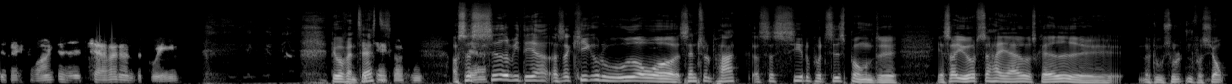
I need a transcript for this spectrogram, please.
en restaurant, der hed Tavern on the Green. Det var fantastisk. Det og så ja. sidder vi der, og så kigger du ud over Central Park, og så siger du på et tidspunkt, øh, ja så i øvrigt, så har jeg jo skrevet, øh, når du er sulten for sjov.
